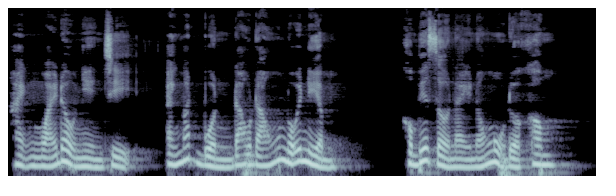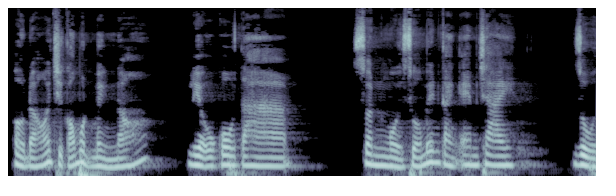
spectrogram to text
Hạnh ngoái đầu nhìn chị, Ánh mắt buồn, đau đáu, nỗi niềm. Không biết giờ này nó ngủ được không? Ở đó chỉ có một mình nó. Liệu cô ta Xuân ngồi xuống bên cạnh em trai. Dù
